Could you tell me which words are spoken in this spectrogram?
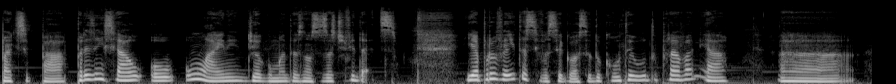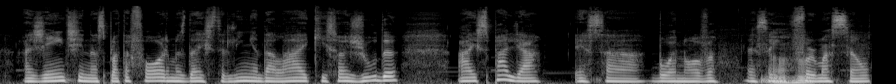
participar presencial ou online de alguma das nossas atividades. E aproveita, se você gosta do conteúdo, para avaliar a, a gente nas plataformas, dá estrelinha, dá like, isso ajuda a espalhar essa boa nova, essa Aham. informação,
